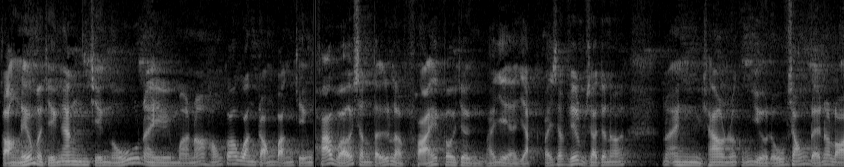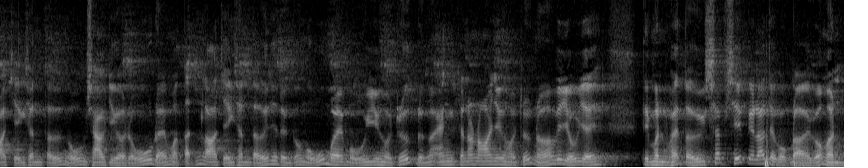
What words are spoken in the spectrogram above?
Còn nếu mà chuyện ăn, chuyện ngủ này mà nó không có quan trọng bằng chuyện phá vỡ sanh tử là phải coi chừng, phải dè dặt, phải sắp xếp làm sao cho nó nó ăn sao nó cũng vừa đủ sống để nó lo chuyện sinh tử ngủ sao vừa đủ để mà tỉnh lo chuyện sinh tử chứ đừng có ngủ mê muội như hồi trước đừng có ăn cho nó no như hồi trước nữa. Ví dụ vậy thì mình phải tự sắp xếp cái đó cho cuộc đời của mình.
